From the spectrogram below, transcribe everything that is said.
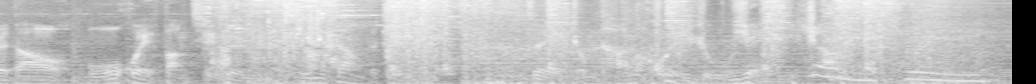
这刀不会放弃对你们心脏的追求，最终他们会如愿以偿。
